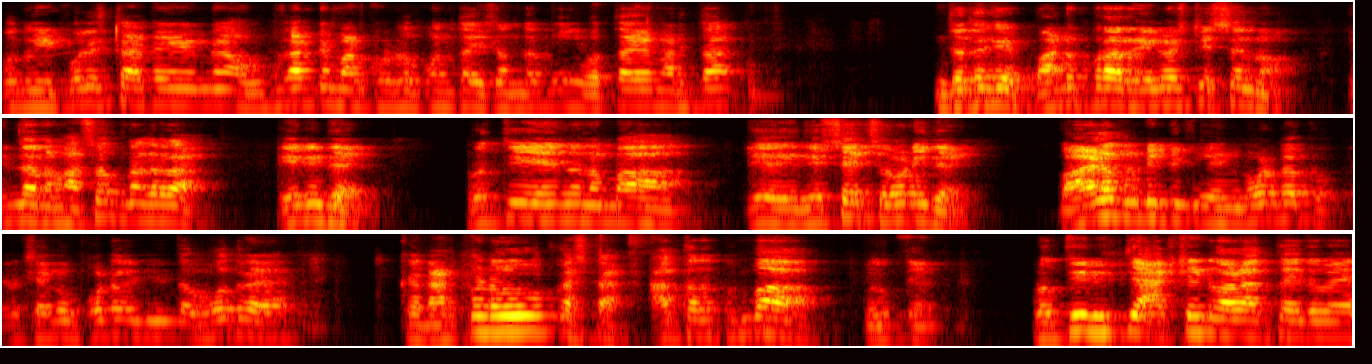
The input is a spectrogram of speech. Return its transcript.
ಒಂದು ಈ ಪೊಲೀಸ್ ಠಾಣೆಯನ್ನ ಉದ್ಘಾಟನೆ ಮಾಡಿಕೊಡ್ಬೇಕು ಅಂತ ಈ ಸಂದರ್ಭದಲ್ಲಿ ಒತ್ತಾಯ ಮಾಡ್ತಾ ಜೊತೆಗೆ ಪಾಂಡವಪುರ ರೈಲ್ವೆ ಸ್ಟೇಷನ್ ಇಂದ ನಮ್ಮ ಅಶೋಕ್ ನಗರ ಏನಿದೆ ಪ್ರತಿ ಏನು ನಮ್ಮ ಎಸ್ ಎಚ್ ರೋಡ್ ಇದೆ ಬಹಳ ಗುಂಡಿ ಬಿದ್ದಿದೆ ನೀವು ನೋಡ್ಬೇಕು. ಕೆಲವು ಫೋಟೋದಿಂದ ಹೋದ್ರೆ ನಡ್ಕೊಂಡು ಕಷ್ಟ. ಆ ತರ ತುಂಬಾ ಇರುತ್ತೆ. ಪ್ರತಿನಿತ್ಯ ಆಕ್ಸಿಡೆಂಟ್ಗಳಾಗ್ತಾ ಇದಾವೆ.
